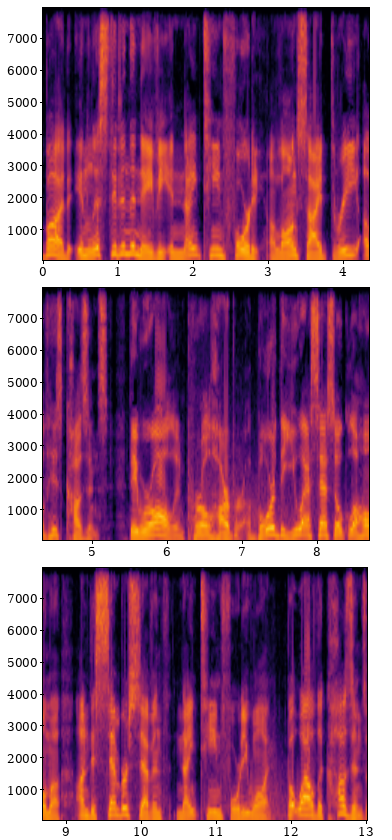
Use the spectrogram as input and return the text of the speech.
Budd enlisted in the Navy in 1940 alongside three of his cousins. They were all in Pearl Harbor aboard the USS Oklahoma on December 7, 1941. But while the cousins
